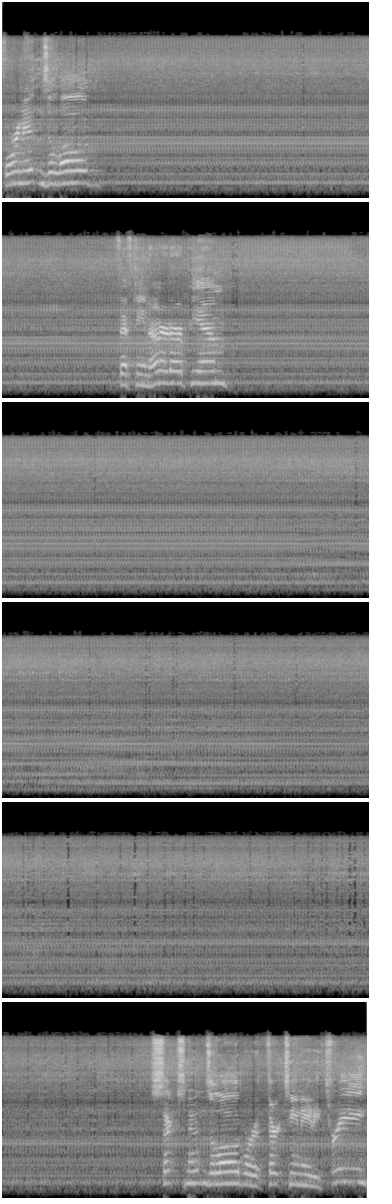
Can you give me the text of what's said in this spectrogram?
Four newtons of load. Fifteen hundred RPM. Six newtons of load, we're at thirteen eighty-three.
